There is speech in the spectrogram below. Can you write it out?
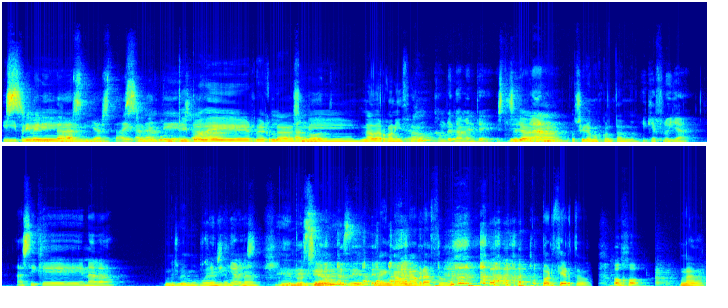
y sin- primerizas y ya está, y sin ningún o tipo sea, de reglas ni nada organizado. Completamente. Este es Y el ya plan os iremos contando. y que fluya. Así que nada. Nos vemos. Buena semana. En el próximo. Venga, un abrazo. Por cierto, Ojo. nada.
